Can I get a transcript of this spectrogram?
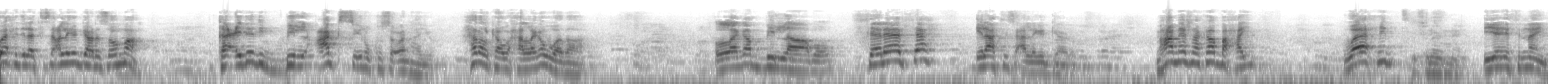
waaxid ilaa tisca laga gaadho soo maa qaacidadii bilcagsi inuu ku soconhayo hadalkaa waxaa laga wadaa laga bilaabo halaatha ilaa tisca laga gaadho. Maxaa meeshaa kaa baxay? Waaxid iyo ithnain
